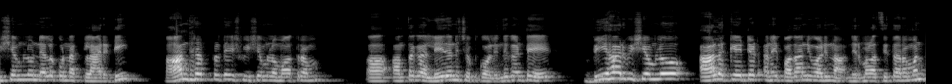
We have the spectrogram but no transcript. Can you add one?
విషయంలో నెలకొన్న క్లారిటీ ఆంధ్రప్రదేశ్ విషయంలో మాత్రం అంతగా లేదని చెప్పుకోవాలి. ఎందుకంటే బీహార్ విషయంలో ఆలొకేటెడ్ అనే పదాన్ని వాడిన నిర్మలా సీతారామన్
